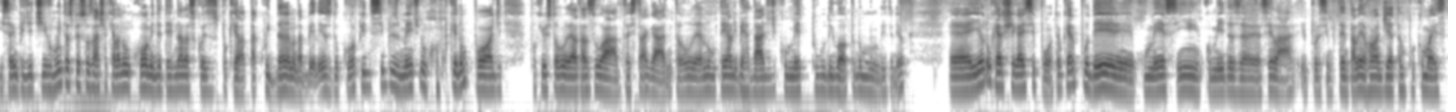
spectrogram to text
isso é um impeditivo. Muitas pessoas acham que ela não come determinadas coisas porque ela está cuidando da beleza do corpo e simplesmente não come porque não pode, porque o estômago dela tá zoado, tá estragado. Então ela não tem a liberdade de comer tudo igual todo mundo, entendeu? É, e eu não quero chegar a esse ponto. Eu quero poder comer assim comidas, é, sei lá, por exemplo, tentar levar uma dieta um pouco mais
